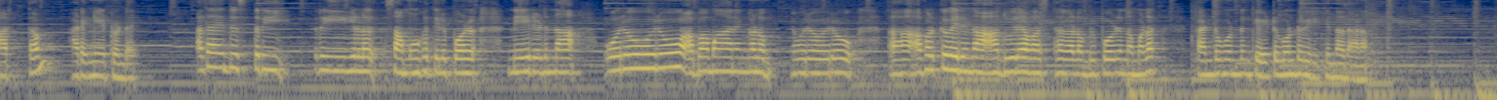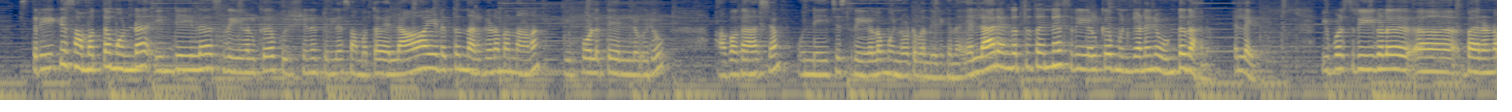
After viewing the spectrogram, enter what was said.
അർത്ഥം അടങ്ങിയിട്ടുണ്ട്. അതായത് സ്ത്രീ സ്ത്രീകൾ സമൂഹത്തിൽ ഇപ്പോൾ നേരിടുന്ന ഓരോരോ അപമാനങ്ങളും ഓരോരോ അവർക്ക് വരുന്ന ആ ദുരവസ്ഥകളും ഇപ്പോഴും നമ്മൾ കണ്ടുകൊണ്ടും കേട്ടുകൊണ്ടും ഇരിക്കുന്നതാണ്. സ്ത്രീക്ക് സമത്വമുണ്ട് ഇന്ത്യയിൽ സ്ത്രീകൾക്ക് പുരുഷന് തുല്യ സമത്വം എല്ലായിടത്തും നൽകണമെന്നാണ് ഇപ്പോഴത്തെ ഒരു അവകാശം ഉന്നയിച്ച് സ്ത്രീകൾ മുന്നോട്ട് വന്നിരിക്കുന്നത്. എല്ലാ രംഗത്തും തന്നെ സ്ത്രീകൾക്ക് മുൻഗണന ഉണ്ട് താനും അല്ലേ? ഇപ്പോൾ സ്ത്രീകൾ ഭരണ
